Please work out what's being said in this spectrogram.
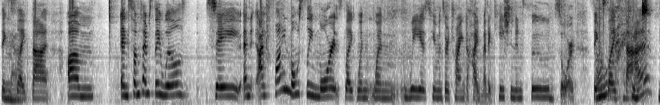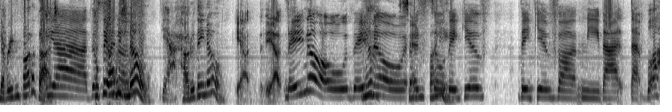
things Yeah. like that. Um and sometimes they will say and i find mostly more it's like when when we as humans are trying to hide medication in foods or things Oh, like right. that. never even thought of that. Yeah because they always of- know. Yeah. How do they know? Yeah yeah they know they Yeah, know. So and so they give they give uh, me that that blah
